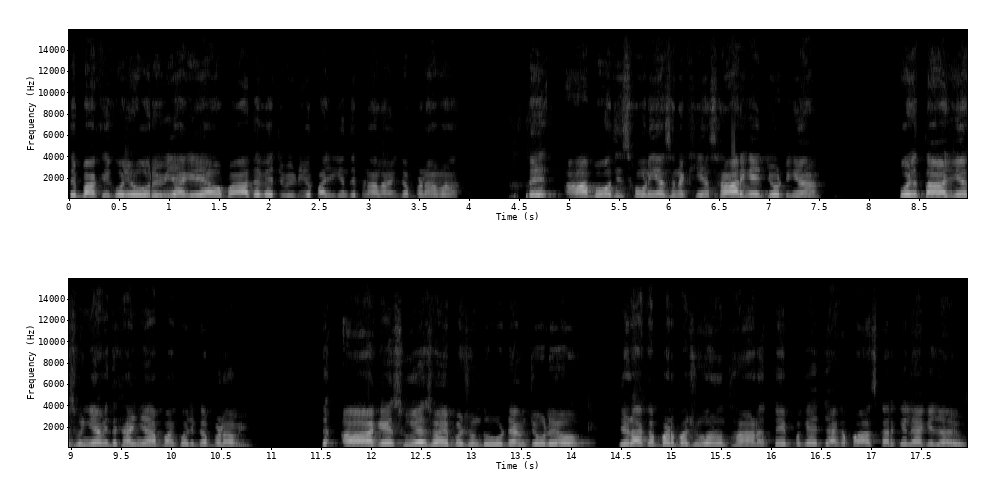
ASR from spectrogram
ਤੇ ਬਾਕੀ ਕੋਈ ਹੋਰ ਵੀ ਹੈਗੇ ਆ ਉਹ ਬਾਅਦ ਦੇ ਵਿੱਚ ਵੀਡੀਓ ਭਾਜੀ ਕਹਿੰਦੇ ਬਣਾ ਲਾਂਗੇ ਗੱਬਣਾ ਵਾ। ਤੇ ਆਹ ਬਹੁਤ ਹੀ ਸੋਹਣੀਆਂ ਸੁਨੱਖੀਆਂ ਸਾਰੀਆਂ ਝੋਟੀਆਂ ਕੁਝ ਤਾਜ਼ੀਆਂ ਸੂਈਆਂ ਵੀ ਦਿਖਾਈਆਂ ਆਪਾਂ ਕੁਝ ਗੱਬਣਾ ਵੀ। ਤੇ ਆ ਕੇ ਸੂਏ ਸੋਏ ਪਸ਼ੂ ਦੋ ਟਾਈਮ ਚੋਲਿਓ ਜਿਹੜਾ ਗੱਬਣ ਪਸ਼ੂ ਆ ਉਹਨੂੰ ਥਾਣ ਟਿੱਪ ਕੇ ਚੈੱਕ ਪਾਸ ਕਰਕੇ ਲੈ ਕੇ ਜਾਇਓ।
